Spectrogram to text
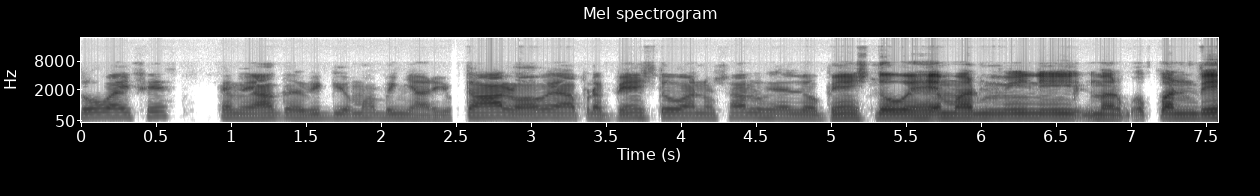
ધોવાય છે. તમે આગળ વિડીયોમાં બન્યા તો હાલો, હવે આપણે ભેંસ ધોવાનું ચાલુ છે. જો ભેંસ ધોવે છે, મારી મીની, મારા પપ્પાને બે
